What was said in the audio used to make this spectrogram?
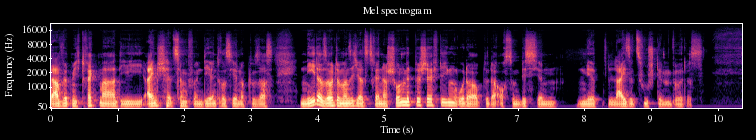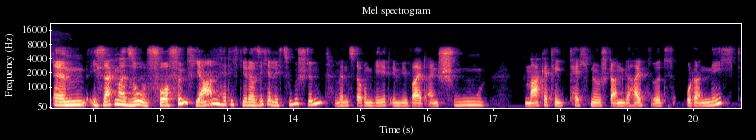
da würde mich direkt mal die Einschätzung von dir interessieren, ob du sagst, nee, da sollte man sich als Trainer schon mit beschäftigen oder ob du da auch so ein bisschen mir leise zustimmen würdest. Ähm, ich sag mal so, vor fünf Jahren hätte ich dir da sicherlich zugestimmt, wenn es darum geht, inwieweit ein Schuh marketingtechnisch dann gehypt wird oder nicht.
